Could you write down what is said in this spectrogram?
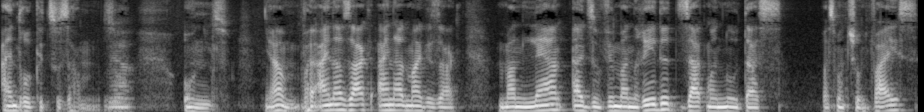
Eindrücke zusammen, so. Ja. Und, ja, weil einer sagt, einer hat mal gesagt, man lernt, also wenn man redet, sagt man nur das, was man schon weiß.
